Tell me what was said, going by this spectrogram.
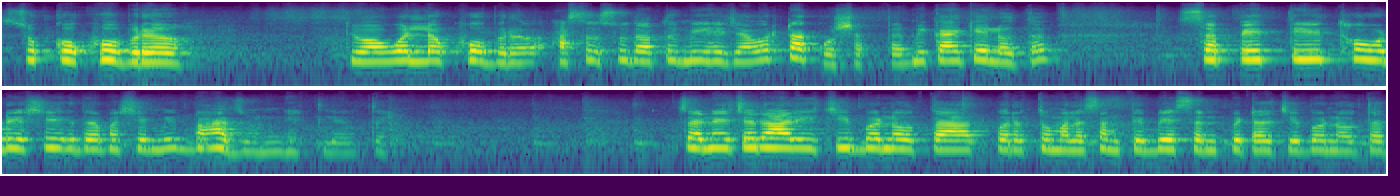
सुक्कं खोबरं किंवा वल्ल खोबरं असं सुद्धा तुम्ही ह्याच्यावर टाकू शकता. मी काय केलं होतं? सफेद तीळ थोडेसे एकदम असे मी भाजून घेतले होते. चण्याच्या डाळीची बनवतात परत तुम्हाला सांगते बेसन पिठाची बनवतात.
